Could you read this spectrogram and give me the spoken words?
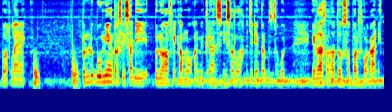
bottleneck. Penduduk bumi yang tersisa di benua Afrika melakukan migrasi setelah kejadian tersebut. Inilah salah satu super volkanik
